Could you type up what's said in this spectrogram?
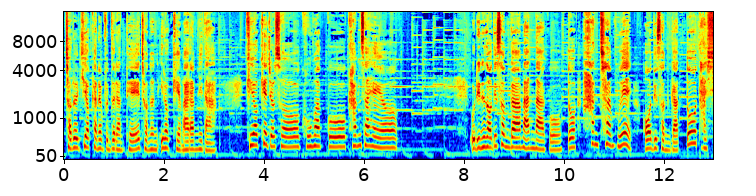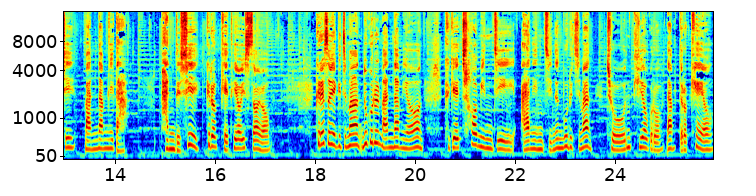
저를 기억하는 분들한테 저는 이렇게 말합니다. 기억해줘서 고맙고 감사해요. 우리는 어디선가 만나고 또 한참 후에 어디선가 또 다시 만납니다. 반드시 그렇게 되어 있어요. 그래서 얘기지만 누구를 만나면 그게 처음인지 아닌지는 모르지만 좋은 기억으로 남도록 해요.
